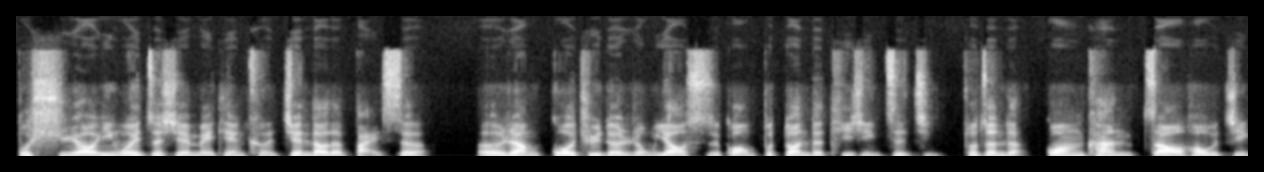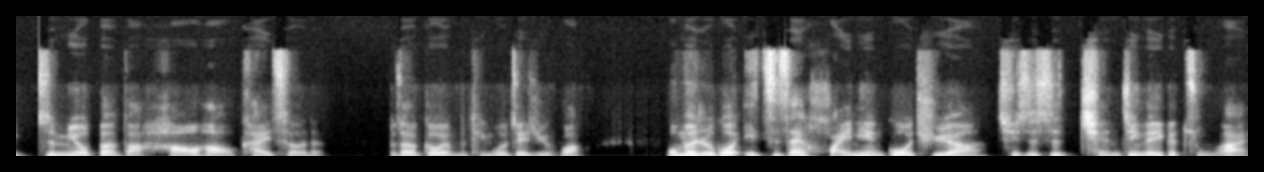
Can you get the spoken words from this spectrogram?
不需要因为这些每天可见到的摆设。而让过去的荣耀时光不断地提醒自己。说真的，光看照后镜是没有办法好好开车的。不知道各位有没有听过这句话？我们如果一直在怀念过去啊，其实是前进的一个阻碍。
